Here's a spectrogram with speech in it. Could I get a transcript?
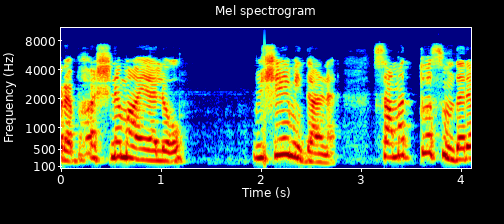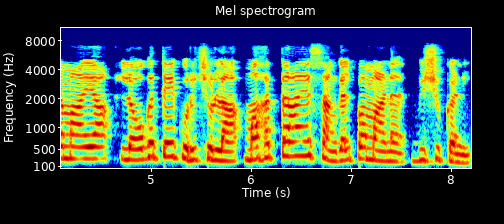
പ്രഭാഷണമായാലോ? വിഷയം ഇതാണ്. സമത്വ സുന്ദരമായ ലോകത്തെക്കുറിച്ചുള്ള മഹത്തായ സങ്കല്പമാണ് വിഷുക്കണി.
